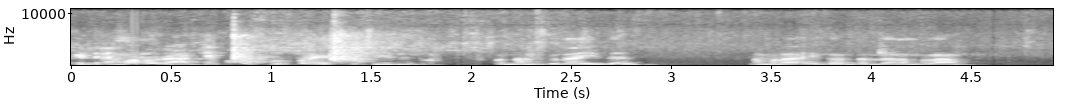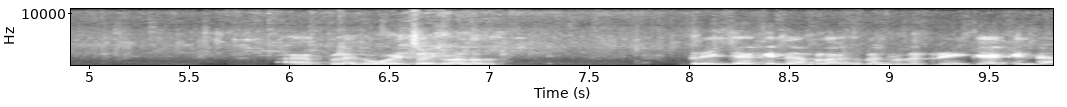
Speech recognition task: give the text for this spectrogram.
കിടിലമാണ് ഒരു അടിപൊളി സൂപ്പർ ആയിട്ട് ചെയ്യുന്നത് അപ്പോൾ നമുക്കിതാ ഇത് നമ്മളെ ഇതുണ്ടല്ലോ നമ്മളെ ഇത് ഒഴിച്ചു വയ്ക്കുള്ളത് ഡ്രീം കേക്കിന്റെ നമ്മളെ ഇതുണ്ടല്ലോ ഡ്രീം കേക്കിന്റെ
